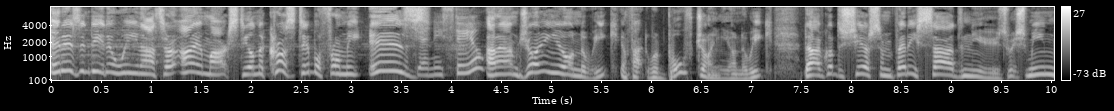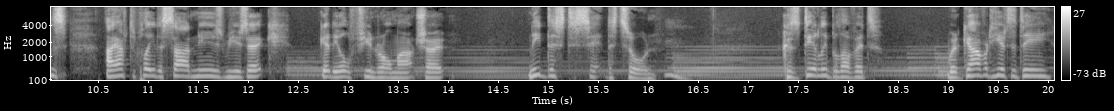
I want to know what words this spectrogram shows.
It is indeed a wee natter. I am Marc Steele, and across the table from me is Jenny Steele. And I'm joining you on the week. In fact, we're both joining you on the week. That I've got to share some very sad news, which means I have to play the sad news music, get the old funeral march out. Need this to set the tone. Hmm. Because, dearly beloved, we're gathered here today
